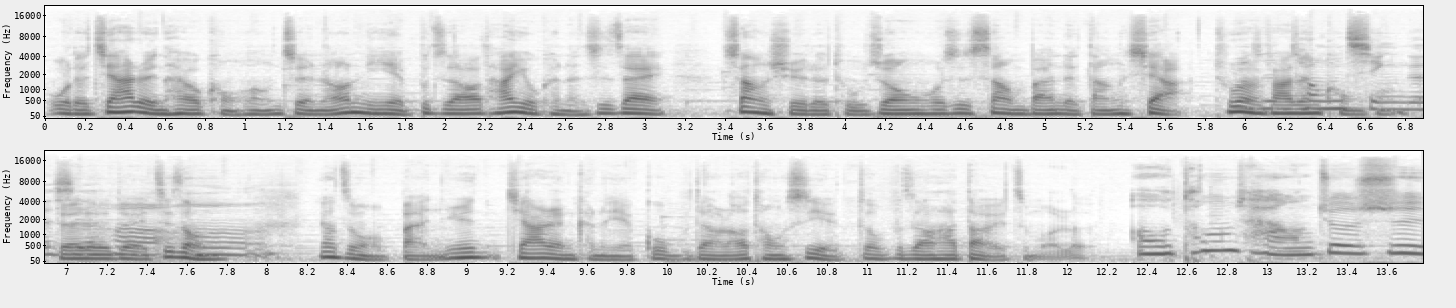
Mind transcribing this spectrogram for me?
我的家人还有恐慌症，然后你也不知道他有可能是在上学的途中或是上班的当下突然发生恐慌，对对对，这种要怎么办？嗯、因为家人可能也顾不到，然后同事也都不知道他到底怎么了。哦，通常就是，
